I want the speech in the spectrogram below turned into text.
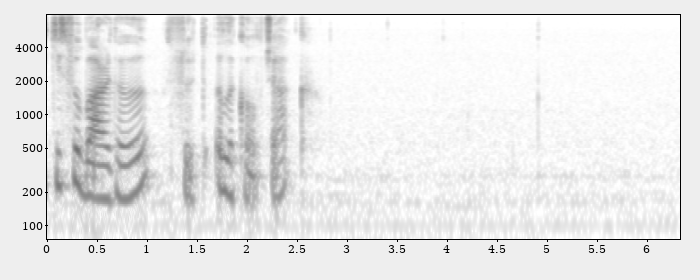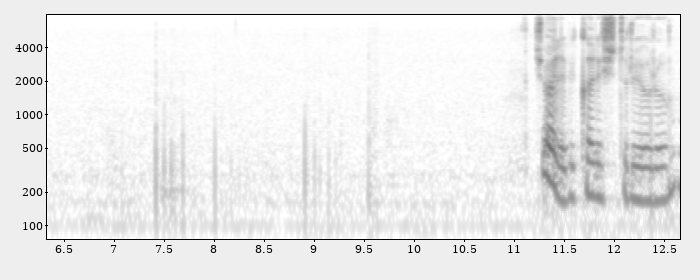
2 su bardağı süt ılık olacak. Şöyle bir karıştırıyorum.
